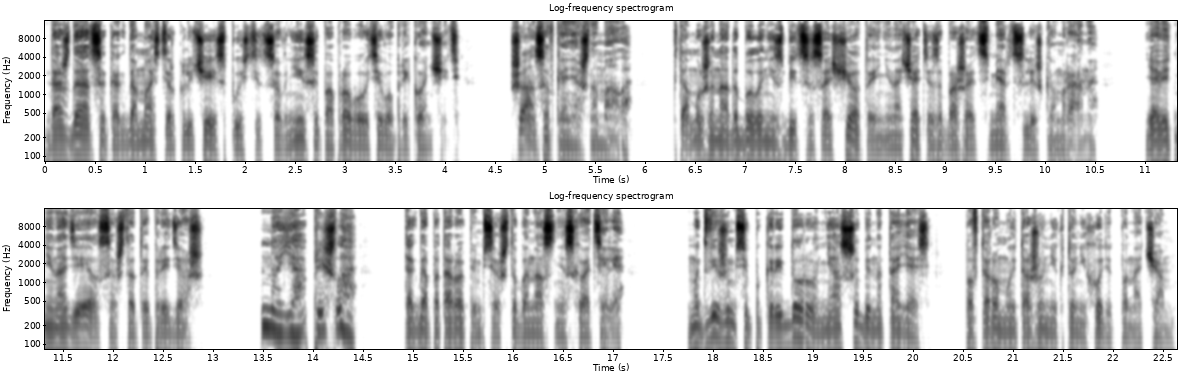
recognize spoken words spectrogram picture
Дождаться, когда мастер ключей спустится вниз и попробовать его прикончить. Шансов, конечно, мало. К тому же надо было не сбиться со счета и не начать изображать смерть слишком рано. Я ведь не надеялся, что ты придешь. «Но я пришла». «Тогда поторопимся, чтобы нас не схватили». Мы движемся по коридору, не особенно таясь. По второму этажу никто не ходит по ночам.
